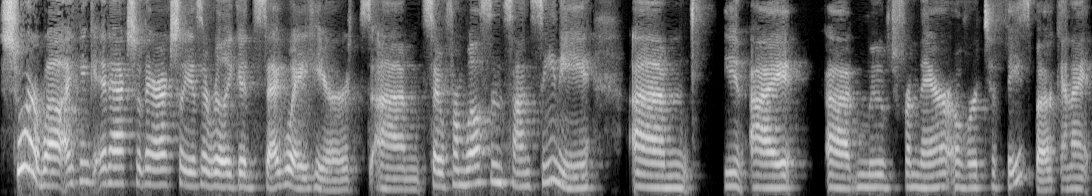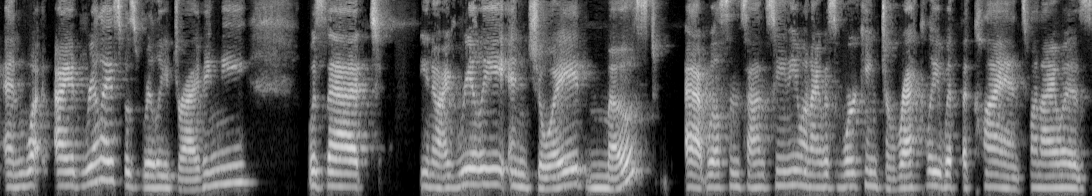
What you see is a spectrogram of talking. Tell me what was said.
Sure. Well, I think it actually there actually is a really good segue here. Um, so from Wilson Sonsini, um, you know, I uh, moved from there over to Facebook, and I and what I had realized was really driving me was that you know I really enjoyed most at Wilson Sonsini when I was working directly with the clients when I was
